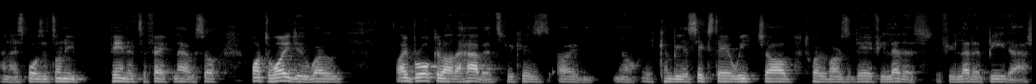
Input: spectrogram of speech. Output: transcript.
and I suppose it's only paying its effect now. So what do I do? Well, I broke a lot of habits because I'm, you know, it can be a six day a week job, 12 hours a day if you let it, if you let it be that.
